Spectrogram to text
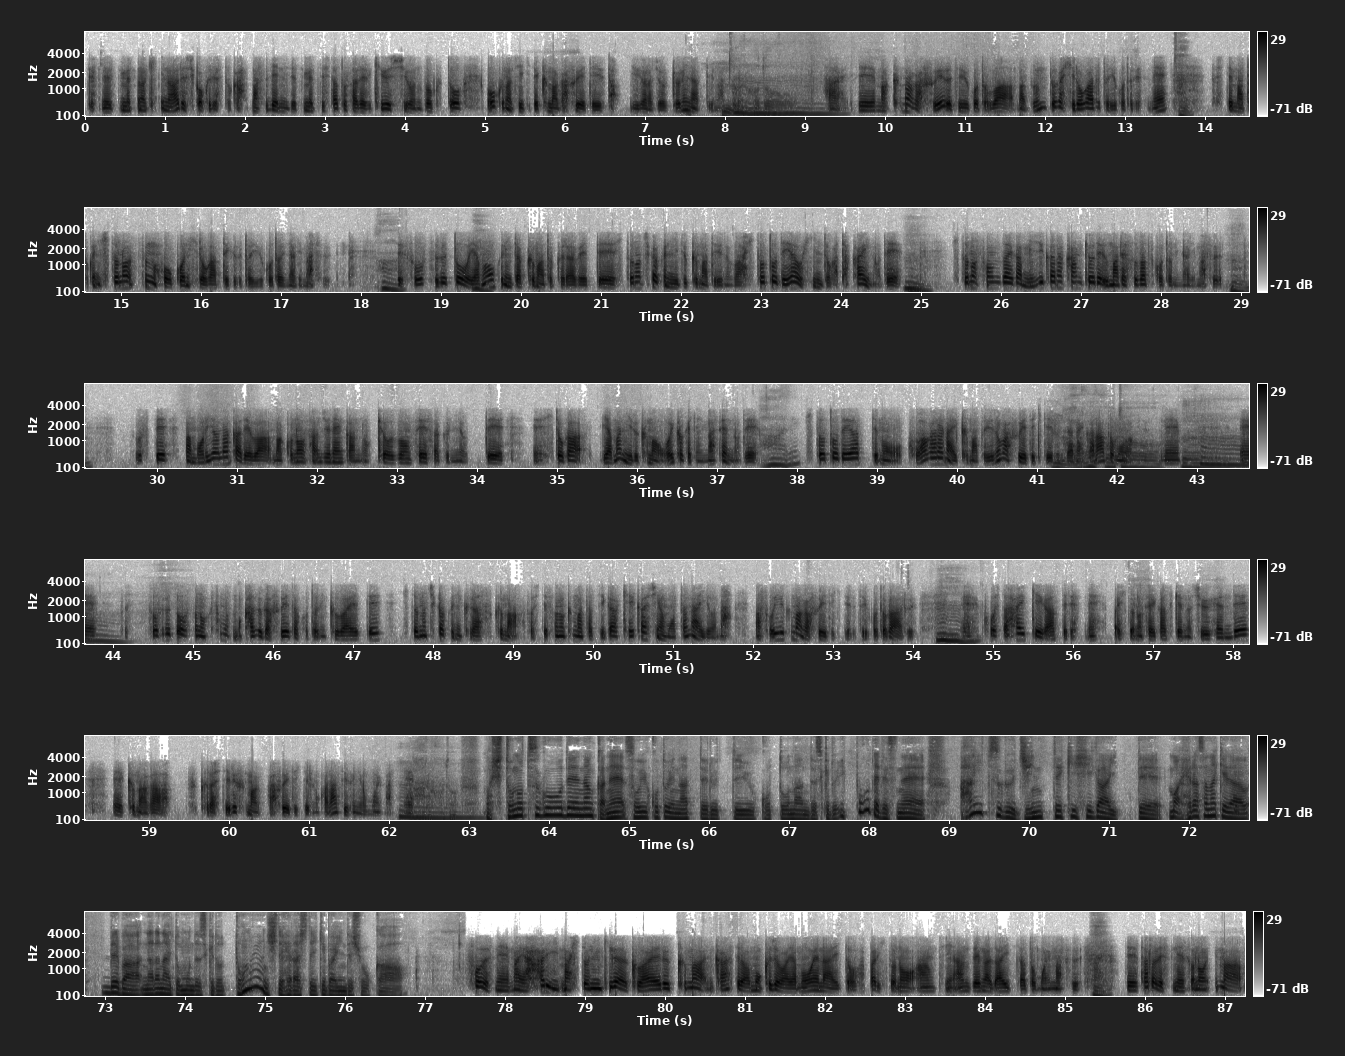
ですね絶滅の危機のある四国ですとか、まあ、すでに絶滅したとされる九州を除くと多くの地域でクマが増えているというような状況になっています。なるほどはい。でまあ、クマが増えるということは、まあ、分布が広がるということですね、はい、そして、まあ、特に人の住む方向に広がってくるということになります。でそうすると山奥にいたクマと比べて人の近くにいるクマというのは人と出会う頻度が高いので、うん、人の存在が身近な環境で生まれ育つことになります。うん、そして、まあ、森の中では、まあ、この30年間の共存政策によってえ人が山にいるクマを追いかけていませんので、はい、人と出会っても怖がらないクマというのが増えてきているんじゃないかなと思うわけですね。えー、そうするとそのそもそも数が増えたことに加えて人の近くに暮らすクマそしてそのクマたちが警戒心を持たないような、まあ、そういうクマが増えてきているということがある、うん、えー、こうした背景があってですねやっぱり人の生活圏の周辺で、えー、クマが暮らしているクマが増えてのかかなというふうに思いますね。なるほど。まあ、人の都合でなんかね、そういうことになってるっていうことなんですけど、一方でですね、相次ぐ人的被害って、まあ、減らさなければならないと思うんですけど、どのようにして減らしていけばいいんでしょうか？そうですね、まあ、やはり、まあ、人に危害を加えるクマに関しては、もう駆除はやむを得ないと、やっぱり人の安心、安全が第一だと思います。はい、でただですね、その今、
